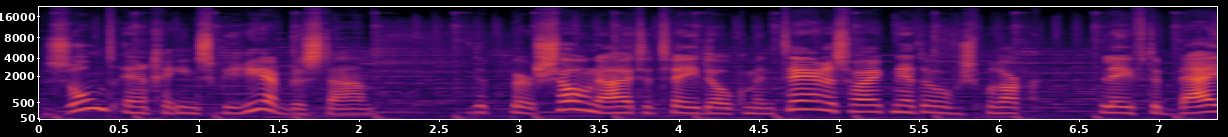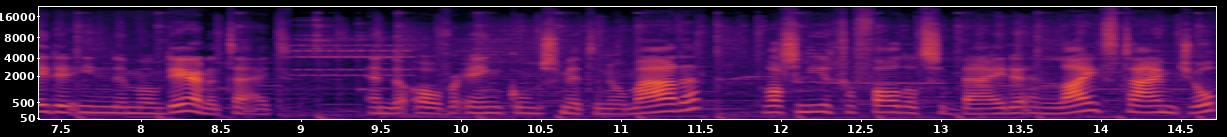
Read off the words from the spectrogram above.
gezond en geïnspireerd bestaan. De personen uit de twee documentaires waar ik net over sprak, leefden beide in de moderne tijd. En de overeenkomst met de nomaden was in ieder geval dat ze beide een lifetime job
